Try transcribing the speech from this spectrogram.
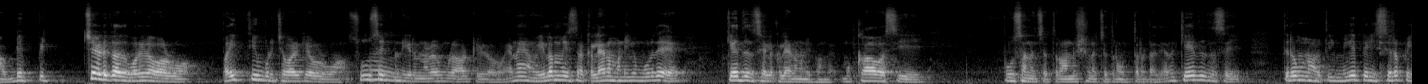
அப்படியே பிச்சை எடுக்காத குறையில் வாழ்வான். பைத்தியம் பிடிச்ச வாழ்க்கையை வாழ்வான். சூசைட் பண்ணிக்கிற நடைமுறை வாழ்க்கையில் வருவான். ஏன்னா இளம் வயசில் கல்யாணம் பண்ணிக்கும் போதே கேது திசையில் கல்யாணம் பண்ணிப்பாங்க. முக்காவாசி பூச நட்சத்திரம் அனுஷ நட்சத்திரம் உத்திரட்டாதி அந்த கேது திசை திருமண வாழ்க்கையில் மிகப்பெரிய சிறப்பை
